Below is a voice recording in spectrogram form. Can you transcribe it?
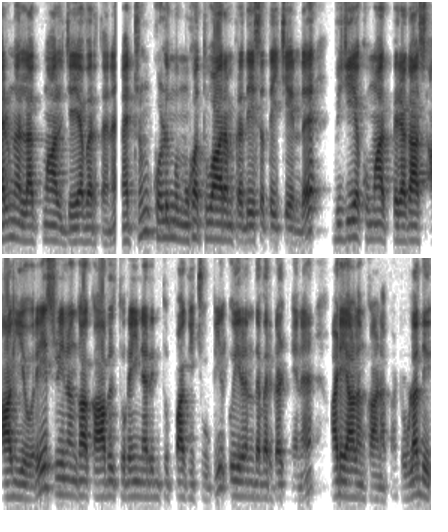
அருண லக்மால் ஜெயவர்தன மற்றும் கொழும்பு முகத்துவாரம் பிரதேசத்தைச் சேர்ந்த விஜயகுமார் பிரகாஷ் ஆகியோரே ஸ்ரீலங்கா காவல்துறையினரின் துப்பாக்கிச் சூட்டில் உயிரிழந்தவர்கள் என அடையாளம் காணப்பட்டுள்ளது.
